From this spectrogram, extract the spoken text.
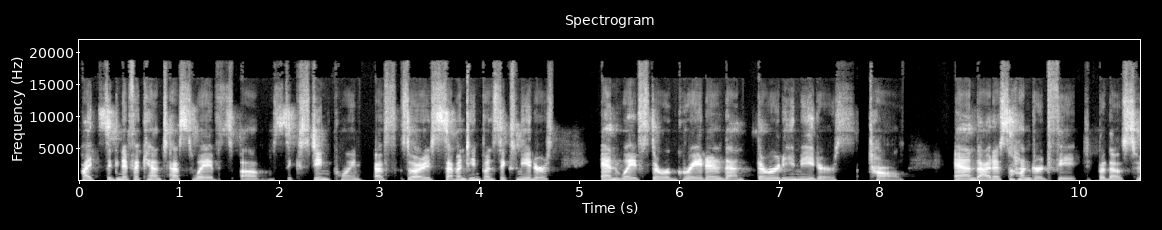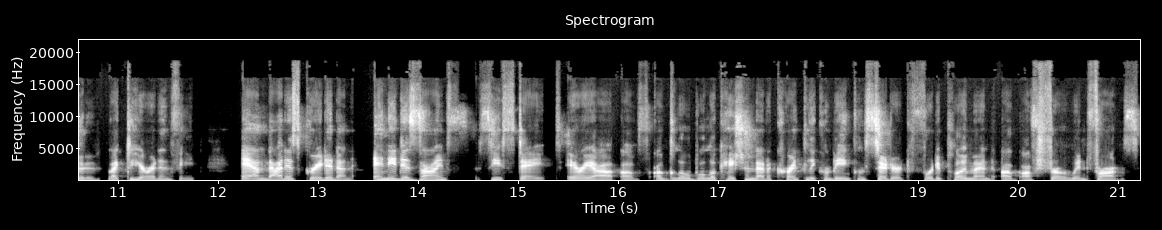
quite significant test waves of 16 point, uh, sorry, 17.6 meters and waves that were greater than 30 meters tall. And that is 100 feet for those who like to hear it in feet. And that is greater than any design sea state area of a global location that are currently being considered for deployment of offshore wind farms.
